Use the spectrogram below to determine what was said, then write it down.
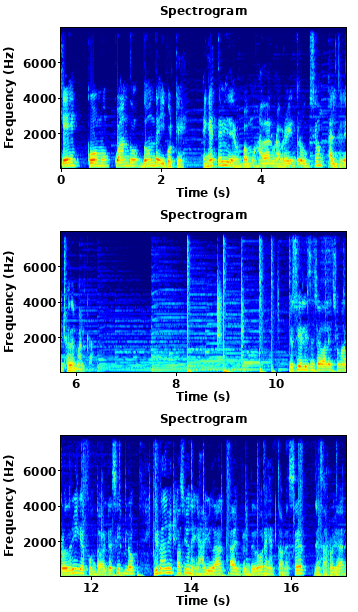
qué, cómo, cuándo, dónde y por qué. En este video vamos a dar una breve introducción al derecho de marca. Yo soy el licenciado Alexio Mar Rodríguez, fundador de Citlo, y una de mis pasiones es ayudar a emprendedores a establecer, desarrollar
